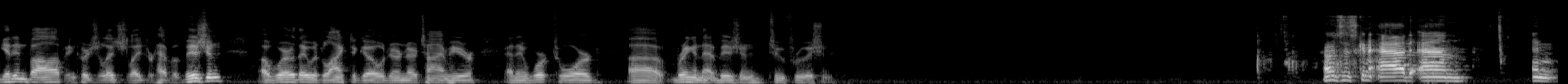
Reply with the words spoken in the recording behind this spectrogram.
get involved, encourage your legislator to have a vision of where they would like to go during their time here, and then work toward uh, bringing that vision to fruition. I was just going to add, um, and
